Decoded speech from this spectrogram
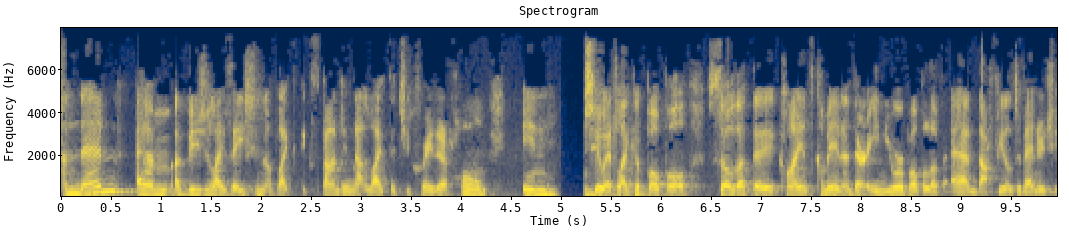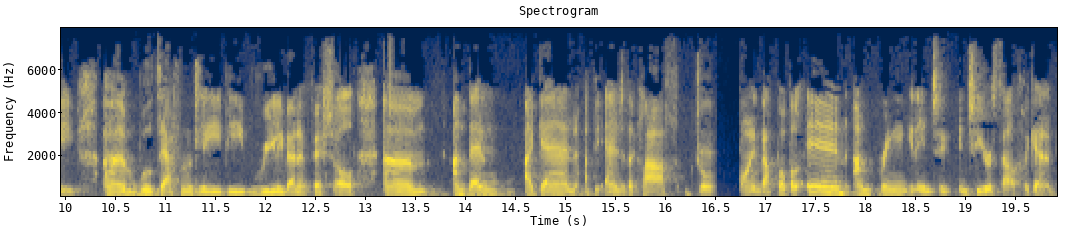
And then um, a visualization of like expanding that light that you created at home in to it like a bubble so that the clients come in and they're in your bubble of um, that field of energy um, will definitely be really beneficial. Um, and then again, at the end of the class, drawing that bubble in and bringing it into, into yourself again.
